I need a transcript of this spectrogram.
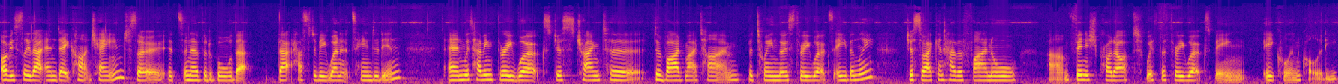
Obviously, that end date can't change, so it's inevitable that that has to be when it's handed in. And with having three works, just trying to divide my time between those three works evenly, just so I can have a final um, finished product with the three works being equal in quality.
